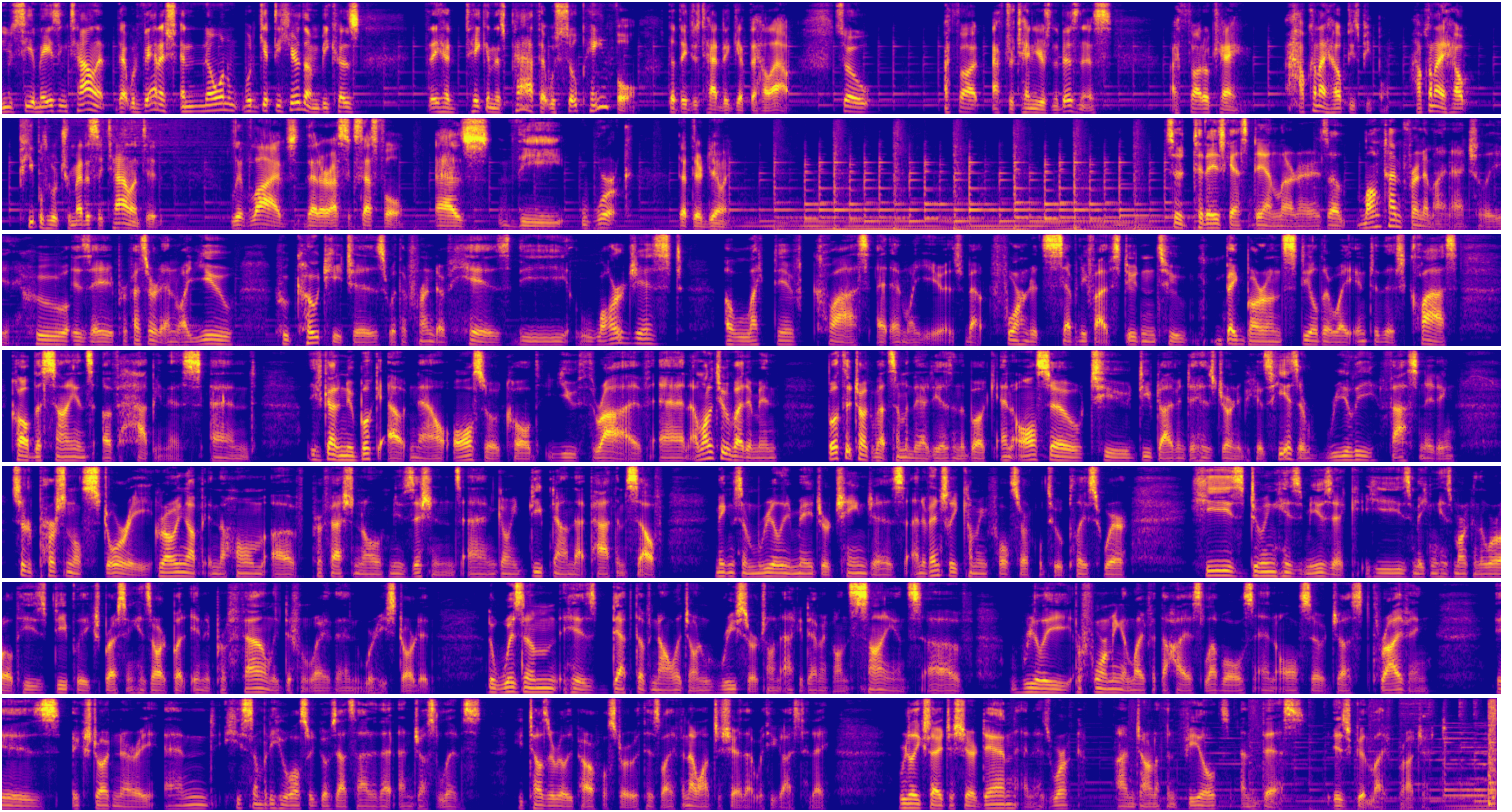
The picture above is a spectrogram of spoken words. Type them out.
And you'd see amazing talent that would vanish and no one would get to hear them because they had taken this path that was so painful that they just had to get the hell out. So I thought, after 10 years in the business, I thought, okay, how can I help these people? How can I help people who are tremendously talented live lives that are as successful as the work that they're doing? So today's guest, Dan Lerner, is a longtime friend of mine, actually, who is a professor at NYU who co-teaches with a friend of his the largest elective class at NYU. It's about 475 students who beg, borrow, and steal their way into this class called The Science of Happiness. And he's got a new book out now also called U Thrive. And I wanted to invite him in both to talk about some of the ideas in the book and also to deep dive into his journey because he has a really fascinating sort of personal story growing up in the home of professional musicians and going deep down that path himself, making some really major changes and eventually coming full circle to a place where he's doing his music. He's making his mark in the world. He's deeply expressing his art, but in a profoundly different way than where he started the wisdom, his depth of knowledge on research, on academic, on science, of really performing in life at the highest levels and also just thriving is extraordinary. And he's somebody who also goes outside of that and just lives. He tells a really powerful story with his life, and I want to share that with you guys today. Really excited to share Dan and his work. I'm Jonathan Fields, and this is Good Life Project.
